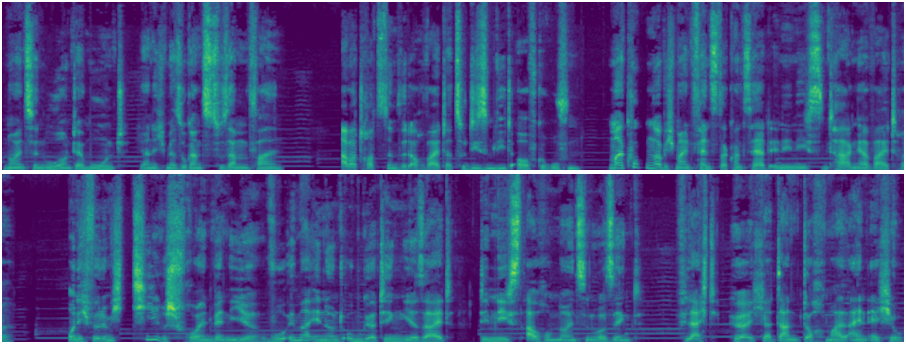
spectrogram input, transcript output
19 Uhr und der Mond ja nicht mehr so ganz zusammenfallen. Aber trotzdem wird auch weiter zu diesem Lied aufgerufen. Mal gucken, ob ich mein Fensterkonzert in den nächsten Tagen erweitere. Und ich würde mich tierisch freuen, wenn ihr, wo immer in und um Göttingen ihr seid, demnächst auch um 19 Uhr singt. Vielleicht höre ich ja dann doch mal ein Echo.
